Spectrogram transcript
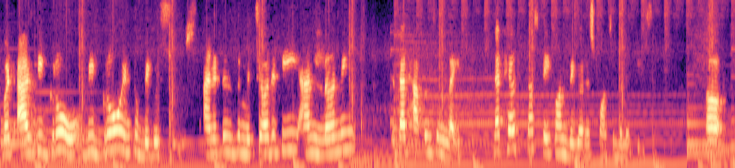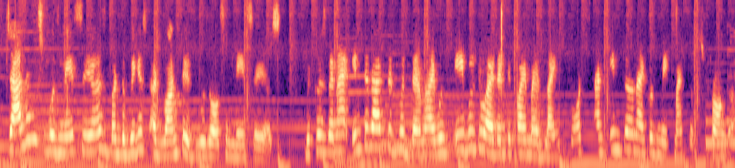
but as we grow, we grow into bigger shoes. And it is the maturity and learning that happens in life that helps us take on bigger responsibilities. Uh, challenge was naysayers, but the biggest advantage was also naysayers because when I interacted with them, I was able to identify my blind spots and in turn, I could make myself stronger.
